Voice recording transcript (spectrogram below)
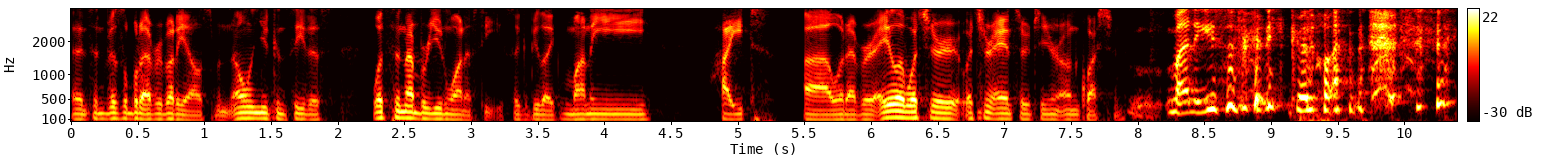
and it's invisible to everybody else, but only you can see this, what's the number you'd want to see? So it could be like money, height, uh, whatever. Aella, what's your what's your answer to your own question? Money is a pretty good one.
